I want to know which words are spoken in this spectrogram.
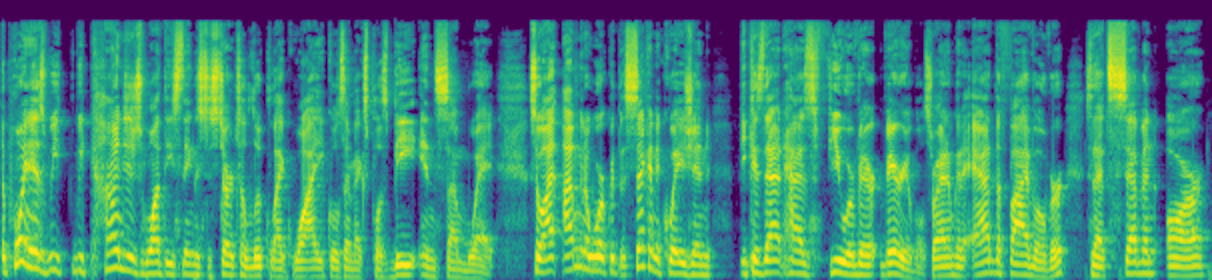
The point is we, we kind of just want these things to start to look like Y equals MX plus B in some way. So I, am going to work with the second equation because that has fewer var variables, right? I'm going to add the 5 over. So that's 7R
